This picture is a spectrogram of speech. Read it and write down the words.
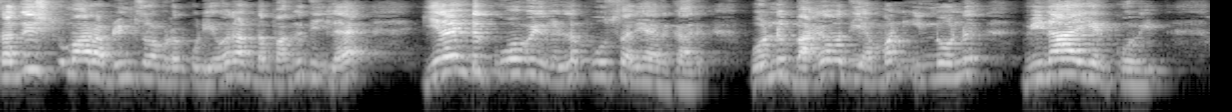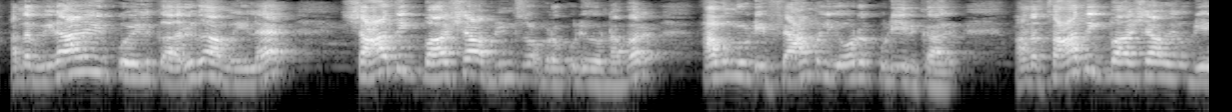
சதீஷ்குமார் அப்படின்னு சொல்லப்படக்கூடியவர் அந்த பகுதியில் இரண்டு கோவில்களில் பூசாரியாக இருக்கார். ஒன்று பகவதி அம்மன் இன்னொன்று விநாயகர் கோவில். அந்த விநாயகர் கோயிலுக்கு அருகாமையில் ஷாதிக் பாஷா அப்படின்னு சொல்லப்படக்கூடிய ஒரு நபர் அவங்களுடைய ஃபேமிலியோடு குடியிருக்கார். அந்த சாதிக் பாஷாவினுடைய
